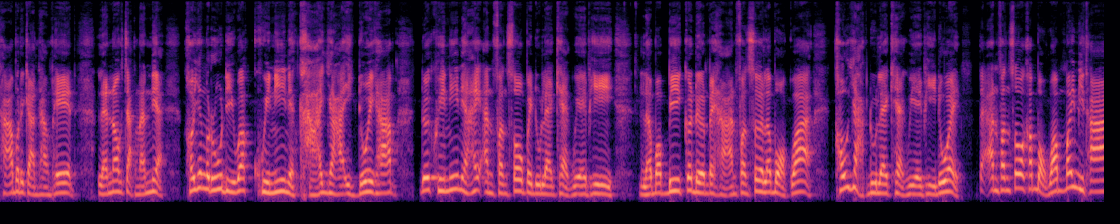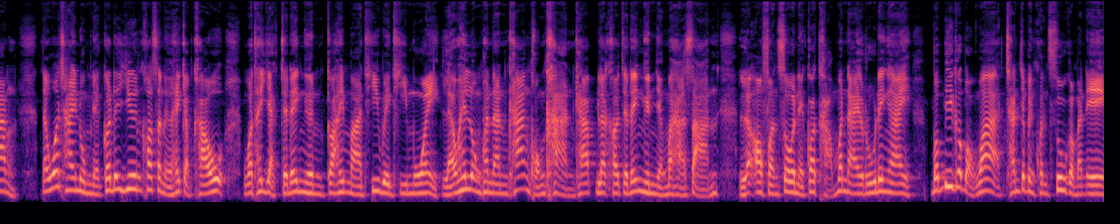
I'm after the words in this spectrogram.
ค้าบริการทางเพศ และนอกจากนั้นเนี่ยเขายังรู้ดีว่าควินนี่เนี่ยค้ายาอีกด้วยครับ โดยควินนี่เนี่ยให้อันฟอนโซไปดูแลแขก VIP แล้วบ๊อบบี้ก็เดินไปหาอันฟอนโซแล้วบอกว่าเขาอยากดูแลแขก VIP ด้วย แต่อันฟอนโซเขาบอกว่าไม่มีทาง แต่ว่าชายหนุ่มเนี่ยก็ได้ยื่นข้อเสนอให้กับเขาว่าถ้าอยากจะได้เงินก็ให้มาที่เวทีมวย แล้วให้ลงพนันข้างของข่านครับและเขาจะได้เงินอย่างมหาศาลแล้วอัลฟอนโซเนี่ยก็ถามว่านายรู้ได้ไงบ๊อบบี้ก็บอกว่าฉันจะเป็นคนสู้กับมันเอง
